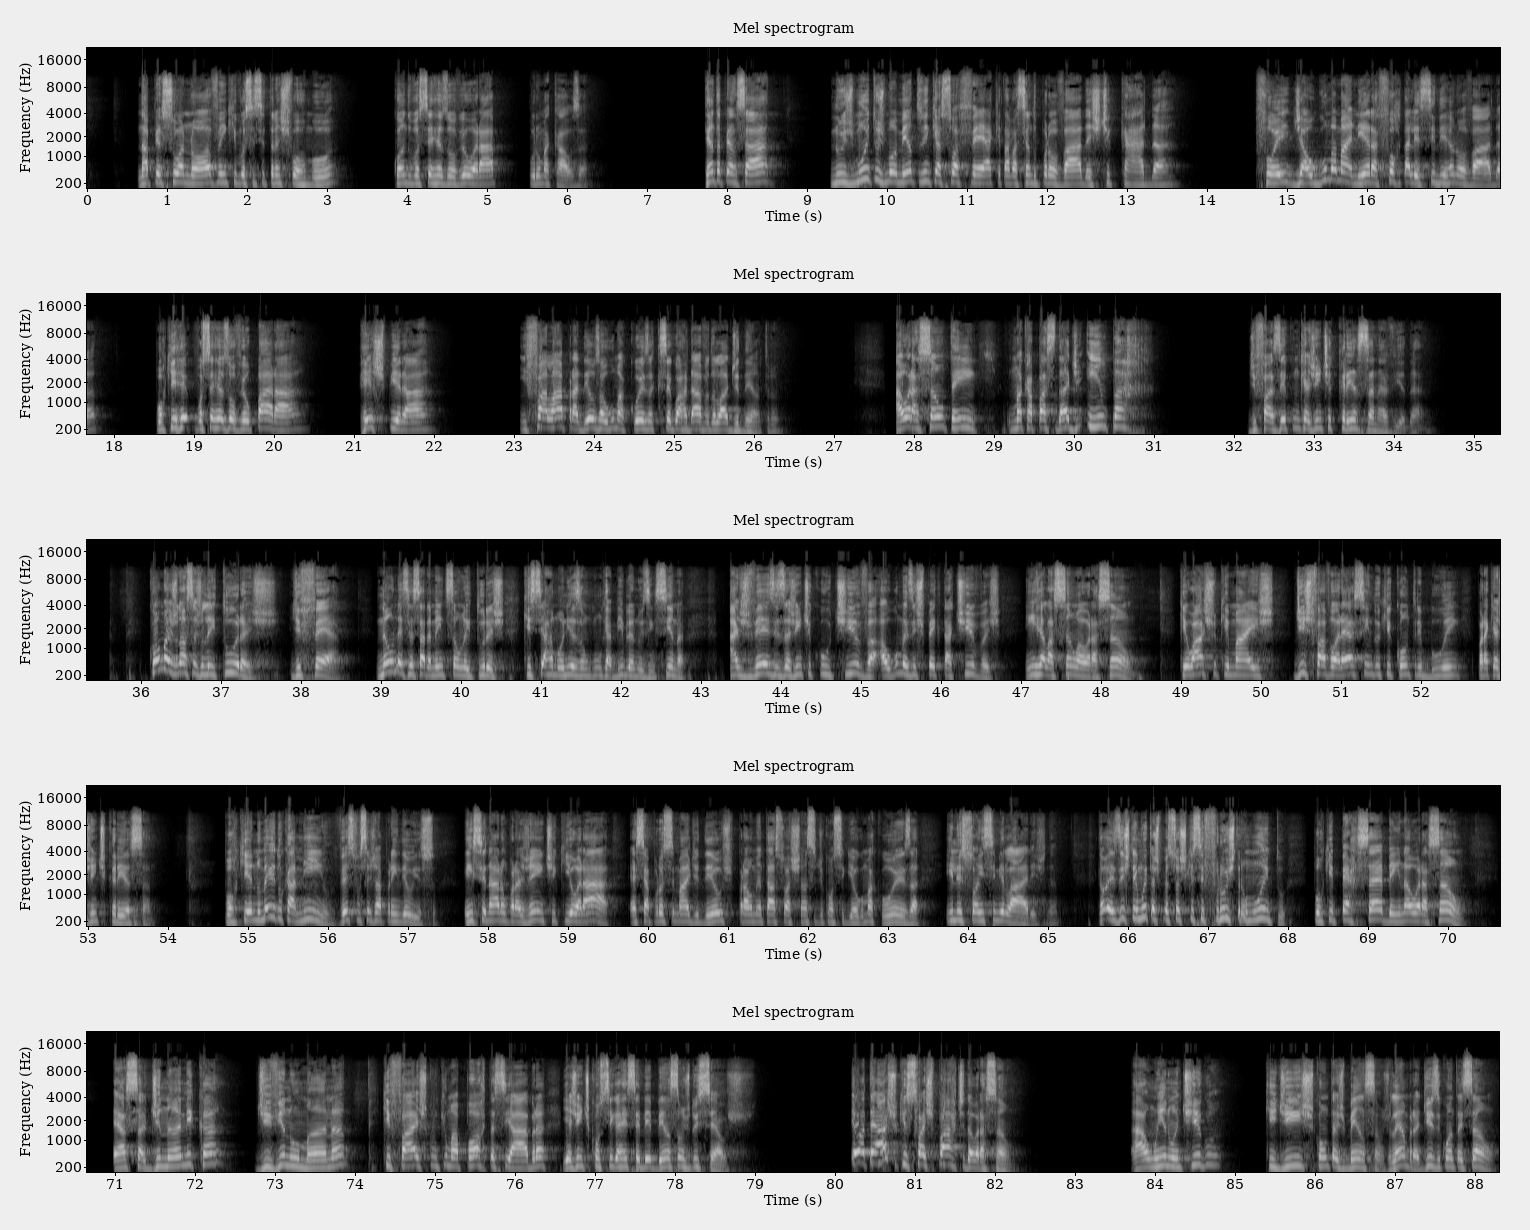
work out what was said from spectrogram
na pessoa nova em que você se transformou quando você resolveu orar por uma causa. Tenta pensar nos muitos momentos em que a sua fé, que estava sendo provada, esticada, foi de alguma maneira fortalecida e renovada, porque você resolveu parar, respirar e falar para Deus alguma coisa que você guardava do lado de dentro. A oração tem uma capacidade ímpar de fazer com que a gente cresça na vida. Como as nossas leituras de fé não necessariamente são leituras que se harmonizam com o que a Bíblia nos ensina. Às vezes a gente cultiva algumas expectativas em relação à oração que eu acho que mais desfavorecem do que contribuem para que a gente cresça. Porque no meio do caminho, vê se você já aprendeu isso, ensinaram para a gente que orar é se aproximar de Deus para aumentar a sua chance de conseguir alguma coisa e lições similares. Né? Então, existem muitas pessoas que se frustram muito porque percebem na oração essa dinâmica divino-humana que faz com que uma porta se abra e a gente consiga receber bênçãos dos céus. Eu até acho que isso faz parte da oração. Há um hino antigo que diz quantas bênçãos, lembra? Diz quantas são.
